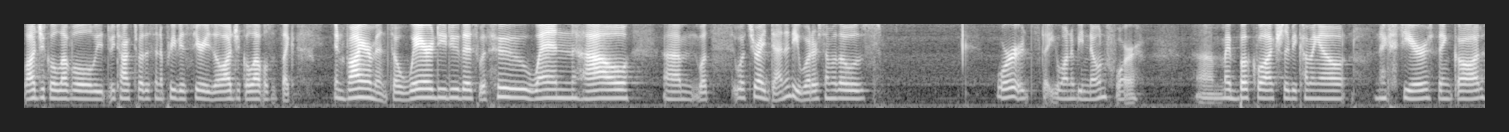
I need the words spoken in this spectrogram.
logical level. We we talked about this in a previous series. The logical levels. It's like environment. So, where do you do this? With who? When? How? Um, what's what's your identity? What are some of those words that you want to be known for? Um, my book will actually be coming out next year, thank God.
